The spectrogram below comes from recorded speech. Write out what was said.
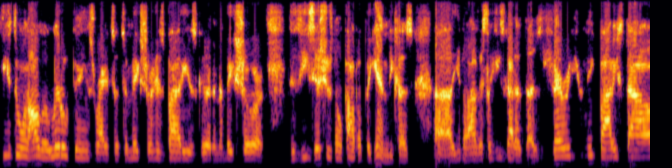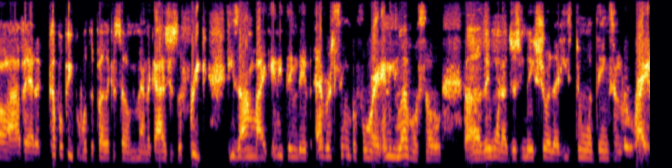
he's doing all the little things right to, to make sure his body is good and to make sure these issues don't pop up again because uh, you know obviously he's got a, a very unique body style. I've had a couple people with the Pelicans tell me, man, the guy's just a freak. He's unlike anything they've ever seen before at any level. So uh, they want to just make sure that he's doing things in the right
